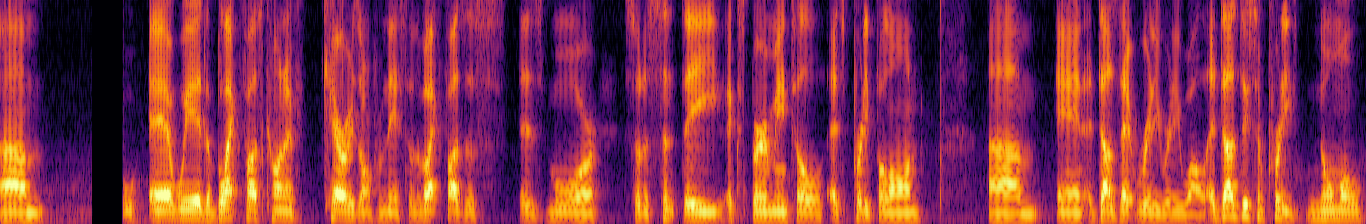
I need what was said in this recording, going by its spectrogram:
Um, uh, where the black fuzz kind of carries on from there. So the Black Fuzz is is more sort of synthy, experimental. It's pretty full on, um, and it does that really really well. It does do some pretty normal,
